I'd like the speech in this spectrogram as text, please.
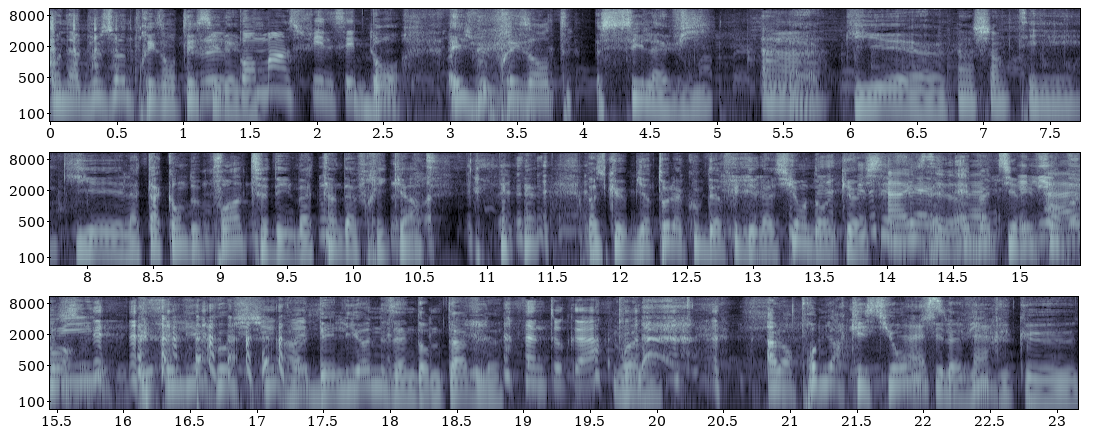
qu'on a besoin de présenter c'est la vie Recommence, Phil, c'est Bon, et je vous présente C'est la vie, Ah, euh, qui est euh, enchantée. qui est l'attaquant de pointe des matins d'Africa. Parce que bientôt la Coupe d'Afrique des Nations, donc euh, Ah oui, elle, va tirer fort fort. gauche. Et ailier gauche, hein, des Lions indomptables. En tout cas, Voilà. Alors première question, Ah, c'est la vie, vu que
